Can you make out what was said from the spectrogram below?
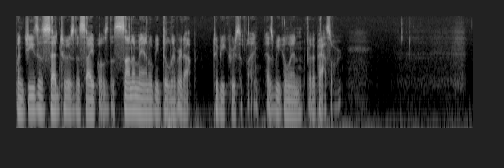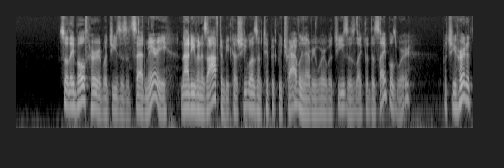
when Jesus said to his disciples, The Son of Man will be delivered up to be crucified as we go in for the Passover. So they both heard what Jesus had said. Mary, not even as often because she wasn't typically traveling everywhere with Jesus like the disciples were, but she heard it.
